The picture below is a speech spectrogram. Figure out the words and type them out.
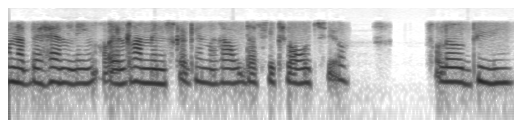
under behandling, og ældre mennesker generelt, der fik lov til at forlade byen.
